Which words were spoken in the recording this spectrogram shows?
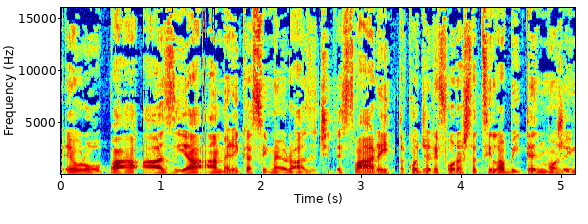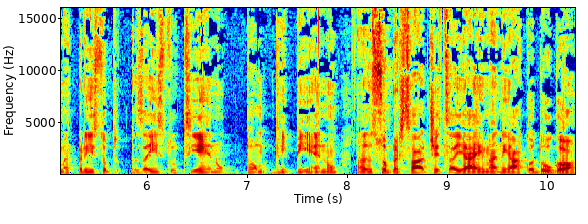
Europa, Azija, Amerika, svi imaju različite stvari. Također je fora što cijela obitelj može imati pristup za istu cijenu tom VPN-u. E, Super stvarčica, ja imam jako dugo,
